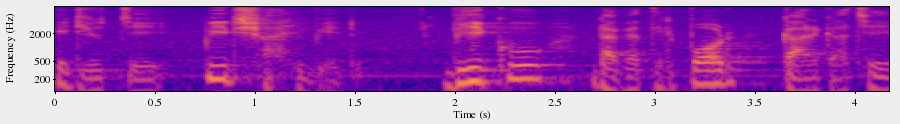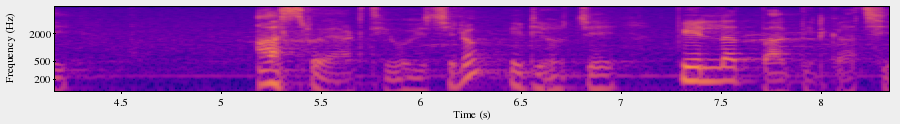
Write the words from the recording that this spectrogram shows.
এটি হচ্ছে পীর সাহেবের। ভিকু ডাকাতির পর কার কাছে আশ্রয়ার্থী হয়েছিল? এটি হচ্ছে পেল্লাদ বাগদির কাছে।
